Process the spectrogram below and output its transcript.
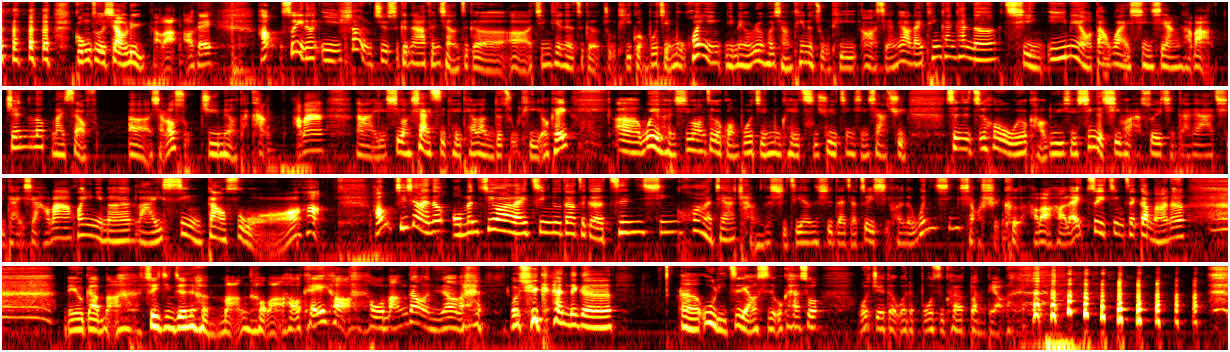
工作效率，好吧？OK，好，所以呢，以上就是跟大家分享这个呃今天的这个主题广播节目。欢迎你们有任何想听的主题啊，想要来听看看呢？请 email 到外信箱，好不好？Jane love myself，呃，小老鼠 gmail.com。好吗？那也希望下一次可以挑到你的主题，OK？呃，我也很希望这个广播节目可以持续的进行下去，甚至之后我有考虑一些新的计划，所以请大家期待一下，好吗？欢迎你们来信告诉我哈。好，接下来呢，我们就要来进入到这个真心话家常的时间，是大家最喜欢的温馨小时刻，好不好？好，来，最近在干嘛呢？没有干嘛，最近真的很忙，好吧？OK，好，我忙到你知道吗？我去看那个。呃，物理治疗师，我跟他说，我觉得我的脖子快要断掉了。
